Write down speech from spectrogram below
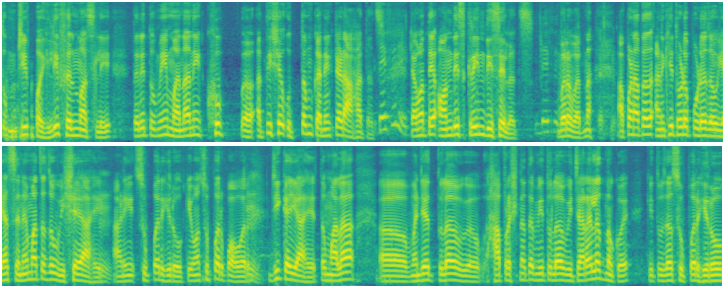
तुमची पहिली फिल्म असली तरी तुम्ही मनाने खूप अतिशय उत्तम कनेक्टेड आहातच. त्यामुळे ते ऑन दी स्क्रीन दिसेलच. बरोबर ना? आपण आता आणखी थोडं पुढे जाऊ. या सिनेमाचा जो विषय आहे आणि सुपर हिरो किंवा सुपर पॉवर जी काही आहे तर मला म्हणजे तुला हा प्रश्न तर मी तुला विचारायलाच नकोय. की तुझा सुपर हिरो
